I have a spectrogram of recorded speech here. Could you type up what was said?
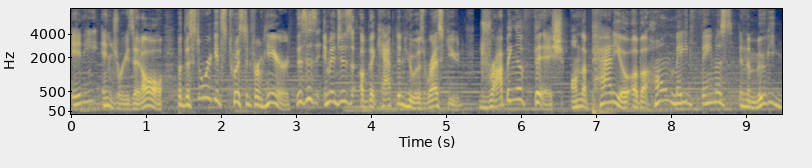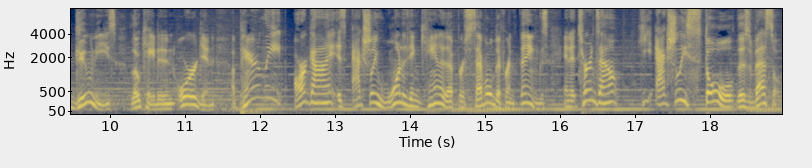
any injuries at all. But the story gets twisted from here. This is images of the captain who was rescued, dropping a fish on the patio of a home made famous in the movie Goonies, located in Oregon. Apparently, our guy is actually wanted in Canada for several different things, and it turns out he actually stole this vessel.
